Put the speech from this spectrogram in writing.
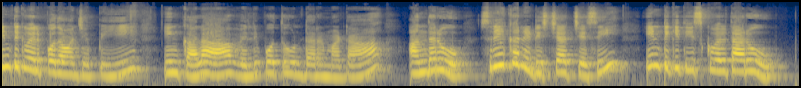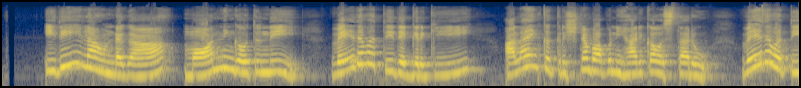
ఇంటికి వెళ్ళిపోదామని చెప్పి ఇంకలా వెళ్ళిపోతూ ఉంటారనమాట అందరూ శ్రీకర్ని డిశ్చార్జ్ చేసి ఇంటికి తీసుకువెళ్తారు. ఇది ఇలా ఉండగా మార్నింగ్ అవుతుంది. వేదవతి దగ్గరికి అలా ఇంకా కృష్ణబాబు నిహారిక వస్తారు. వేదవతి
